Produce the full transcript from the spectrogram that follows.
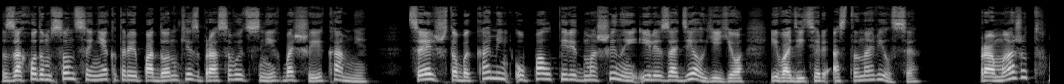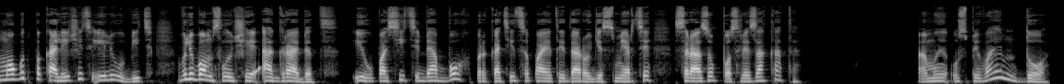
С заходом солнца некоторые подонки сбрасывают с них большие камни. Цель, чтобы камень упал перед машиной или задел ее, и водитель остановился. Промажут, могут покалечить или убить. В любом случае ограбят. И упаси тебя Бог прокатиться по этой дороге смерти сразу после заката. А мы успеваем до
